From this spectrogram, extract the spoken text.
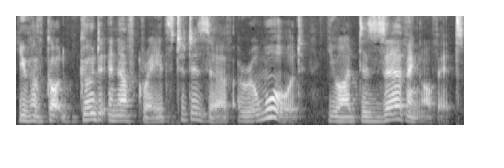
You have got good enough grades to deserve a reward. You are deserving of it.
